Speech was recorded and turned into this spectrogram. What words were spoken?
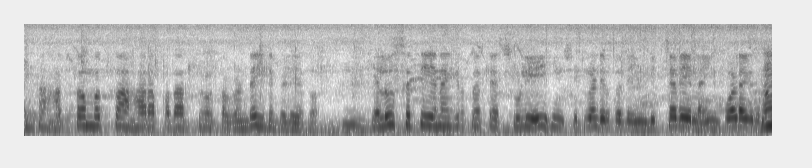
ಇಂಥ ಹತ್ತೊಂಬತ್ತು ಆಹಾರ ಪದಾರ್ಥಗಳು ತಗೊಂಡೇ ಇದು ಬೆಳೆಯೋದು. ಕೆಲವು ಸತಿ ಏನಾಗಿರ್ತದೆ ಸುಳಿ ಹಿಂಗೆ ಸುತ್ಕೊಂಡಿರ್ತದೆ ಹಿಂಗೆ ಬಿಚ್ಚದೇ ಇಲ್ಲ ಹಿಂಗೆ ಫೋಲ್ಡ್ ಆಗಿರ್ತದೆ.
